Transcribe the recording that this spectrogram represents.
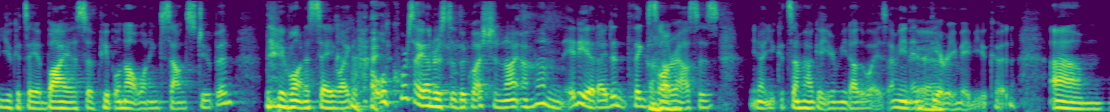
you could say a bias of people not wanting to sound stupid. They want to say like, "Oh, of course I understood the question. I, am not an idiot. I didn't think uh-huh. slaughterhouses. You know, you could somehow get your meat other ways. I mean, in yeah. theory, maybe you could. Um,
